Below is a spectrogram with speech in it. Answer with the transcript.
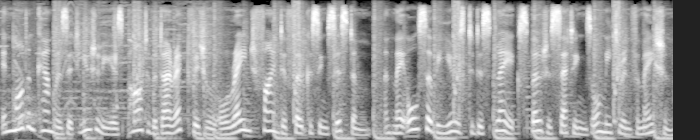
In modern cameras it usually is part of a direct visual or rangefinder focusing system and may also be used to display exposure settings or meter information.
